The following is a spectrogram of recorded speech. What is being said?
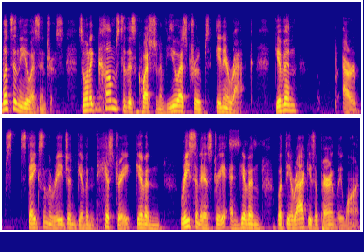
what's in the U.S. interest. So when it comes to this question of U.S. troops in Iraq, given our stakes in the region, given history, given recent history, and given what the Iraqis apparently want,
